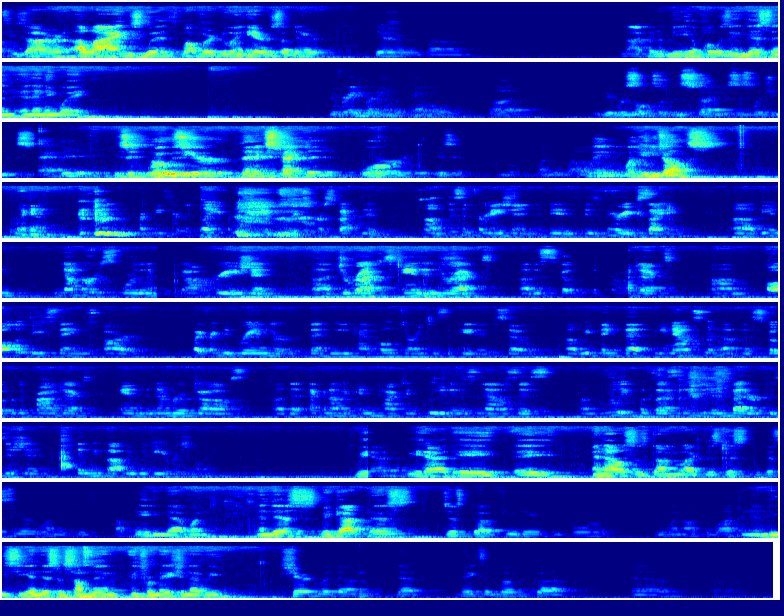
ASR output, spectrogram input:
policies are aligns with what we're doing here, so they're they're um, not going to be opposing this in, in any way. For anybody on the panel, uh, the results of this study, is this what you expected? Is it rosier than expected, or is it you know, underwhelming? What can you tell us? I can, pardon me, certainly tell you from the city of Beloit's perspective, um, this information is, is very exciting. Uh, the in- numbers for the number of job creation, uh, direct and indirect, uh, the scope of the project, um, all of these things are quite frankly grander than we had hoped or anticipated. So, uh, we think that the announcement of the scope of the project and the number of jobs, uh, the economic impact included in this analysis, um, really puts us in an even better position than we thought we would be originally. We had a a analysis done like this. This this here one is just updating that one, and this we got this just a few days before we went out to Washington D.C. And this is some of the information that we shared with them that makes it look uh, uh,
